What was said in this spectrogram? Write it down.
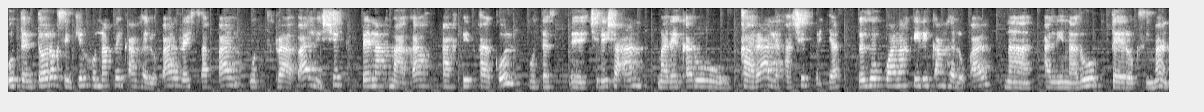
utentorok sinkil hunaklik angelopal resapal utrapal lishik renak maga ahkit kakul utas chirishaan marekaru kara lehashik beyat entonces cuan ahkilik angelopal na alinaru teroximan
